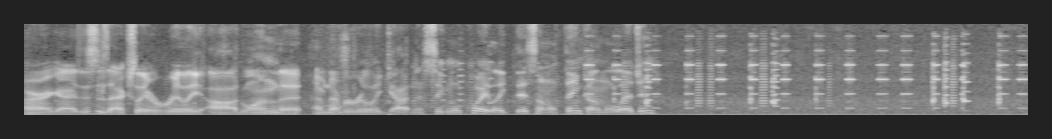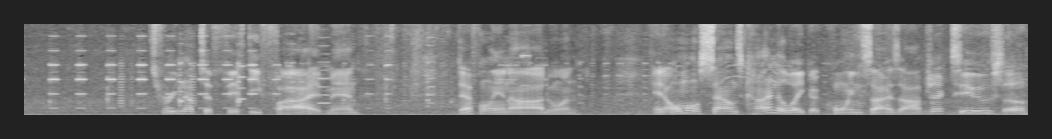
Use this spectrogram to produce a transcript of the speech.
All right, guys, this is actually a really odd one that I've never really gotten a signal quite like this, I don't think, on the Legend. It's reading up to 55, man. Definitely an odd one. It almost sounds kind of like a coin-size object, too, so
